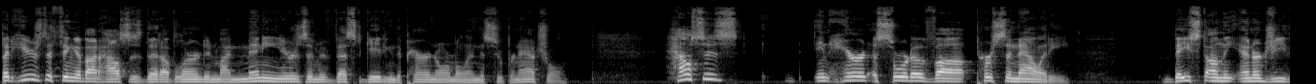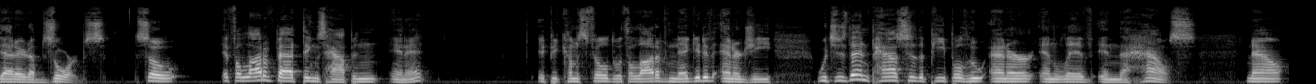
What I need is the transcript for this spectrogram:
But here's the thing about houses that I've learned in my many years of investigating the paranormal and the supernatural. Houses inherit a sort of uh, personality based on the energy that it absorbs. So if a lot of bad things happen in it, it becomes filled with a lot of negative energy, which is then passed to the people who enter and live in the house. Now,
